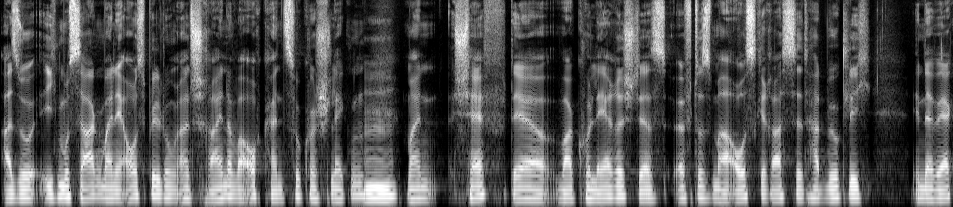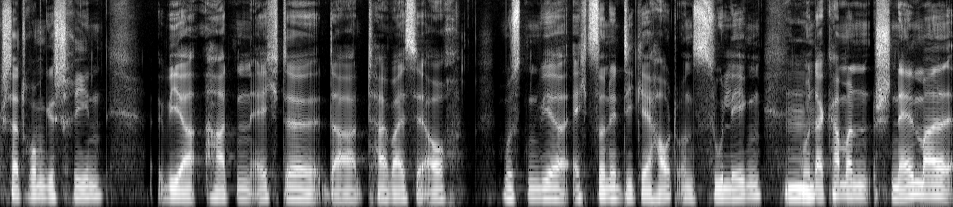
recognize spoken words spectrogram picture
also ich muss sagen, meine Ausbildung als Schreiner war auch kein Zuckerschlecken. Mein Chef, der war cholerisch, der ist öfters mal ausgerastet, hat wirklich in der Werkstatt rumgeschrien. Wir hatten echte, da teilweise auch mussten wir echt so eine dicke Haut uns zulegen. Und da kann man schnell mal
